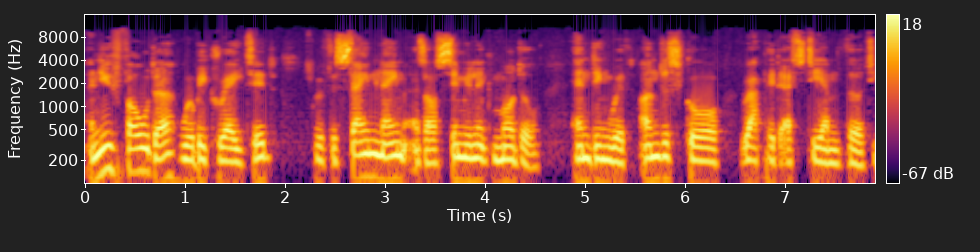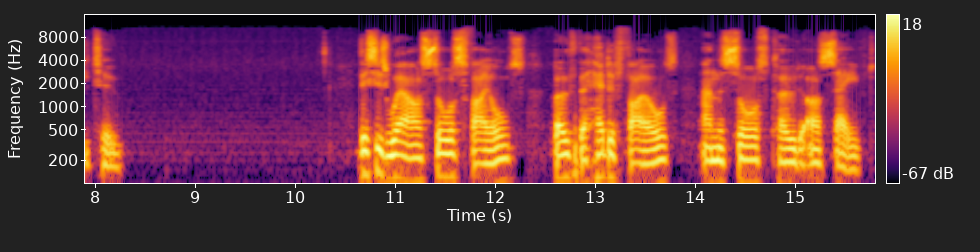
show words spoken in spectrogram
A new folder will be created with the same name as our Simulink model, ending with underscore rapid STM32. This is where our source files, both the header files and the source code are saved.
